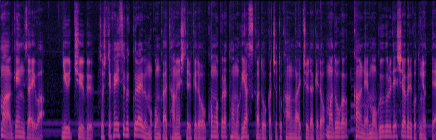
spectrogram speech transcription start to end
まあ現在は YouTube、そして Facebook ライブも今回は試してるけど、今後プラットフォーム増やすかどうかちょっと考え中だけど、まあ動画関連も Google で調べることによって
